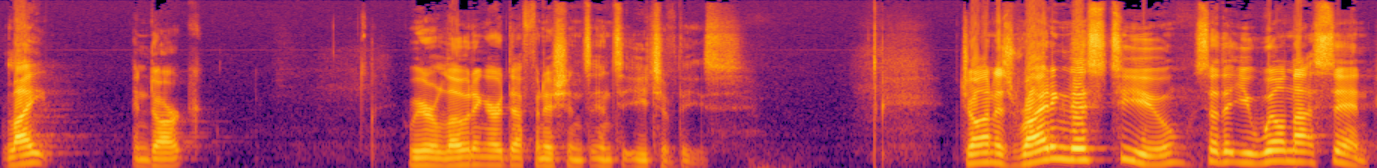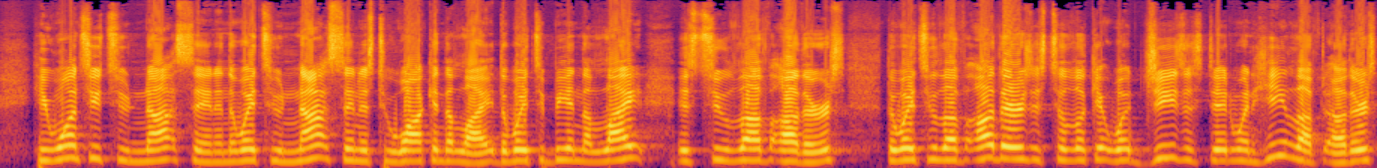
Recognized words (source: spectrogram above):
light and dark. We are loading our definitions into each of these. John is writing this to you so that you will not sin. He wants you to not sin, and the way to not sin is to walk in the light. The way to be in the light is to love others. The way to love others is to look at what Jesus did when he loved others.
